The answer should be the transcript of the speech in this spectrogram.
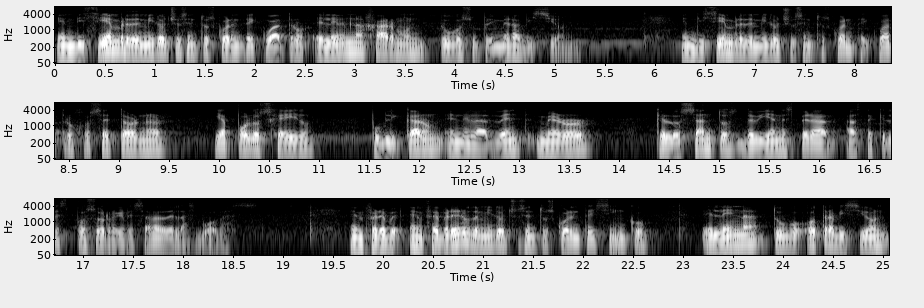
En diciembre de 1844, Elena Harmon tuvo su primera visión. En diciembre de 1844, José Turner y Apollos Hale publicaron en el Advent Mirror que los santos debían esperar hasta que el esposo regresara de las bodas. En febrero de 1845, Elena tuvo otra visión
